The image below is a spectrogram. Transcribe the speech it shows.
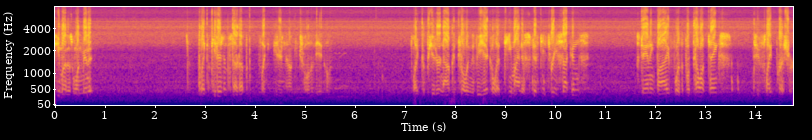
T minus 1 minute. Flight computers in startup. Flight computer now in control of the vehicle. Computer now controlling the vehicle at T minus 53 seconds. Standing by for the propellant tanks to flight pressure.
